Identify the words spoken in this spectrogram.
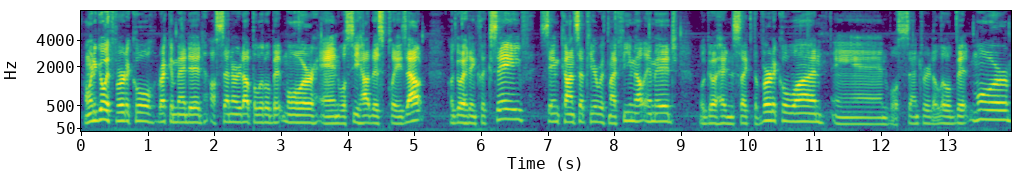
I'm going to go with vertical, recommended. I'll center it up a little bit more, and we'll see how this plays out. I'll go ahead and click save. Same concept here with my female image. We'll go ahead and select the vertical one and we'll center it a little bit more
